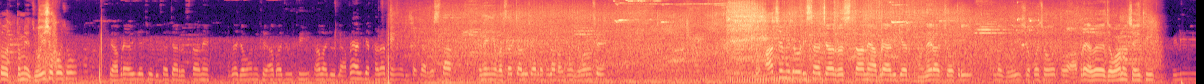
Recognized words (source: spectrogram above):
તો તમે જોઈ શકો છો કે આપણે આવી ગયા છીએ ડીસા ચાર રસ્તા આપણે જવાનું છે આ બાજુથી, આ બાજુ એટલે આપણે આવી ગયા થરાથી અહીંયા ડીસા ચાર રસ્તા અને અહીંયા વરસાદ ચાલુ છે. આપણે પહેલાં ભાગમાં જવાનું છે તો આ છે મિત્રો ડીસા ચાર રસ્તા ને આપણે આવી ગયા ધનેરા ચોકડી. તમે જોઈ શકો છો. તો આપણે હવે જવાનું છે અહીંથી. પેલી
